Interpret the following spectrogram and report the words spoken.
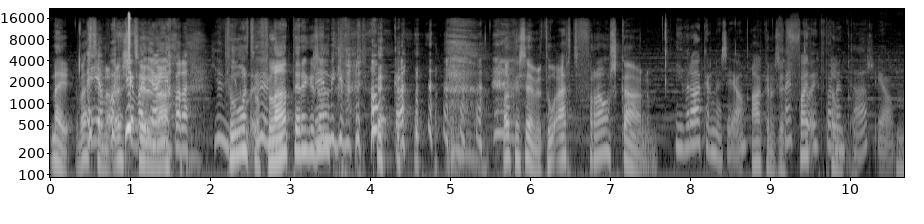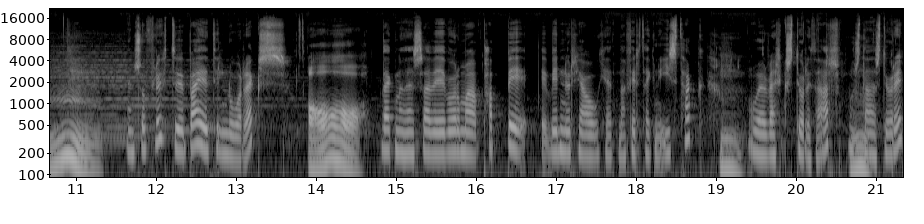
Nei, ég hef Þú ekki ert frá flatir Við einhvers hefum að ekki farið þáka Ok, segjum við, þú ert frá skaganum? Ég var Akranesi, já. Akranesi, Fætt og fætt uppalend þangað. þar, já. Mm. En svo fluttum við bæði til Norex Ó vegna þess að við vorum að pappi vinnur hjá hérna, fyrirtækinu Ístak mm. og er verkstjóri þar og Mm. staðastjóri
